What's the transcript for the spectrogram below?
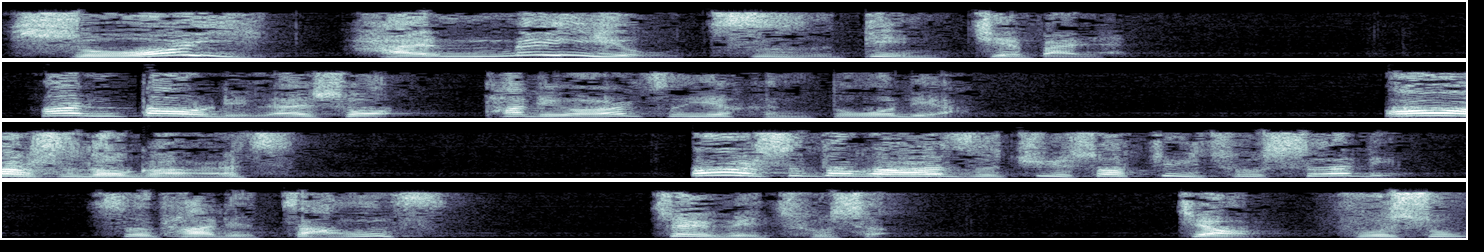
所以还没有指定接班人。按道理来说，他的儿子也很多的呀，二十多个儿子，二十多个儿子，据说最出色的是他的长子。最为出色，叫扶苏。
